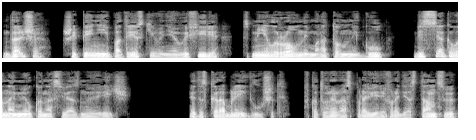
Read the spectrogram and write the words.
Дальше шипение и потрескивание в эфире сменил ровный монотонный гул, без всякого намека на связанную речь. Это с кораблей глушит. В который раз проверив радиостанцию,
